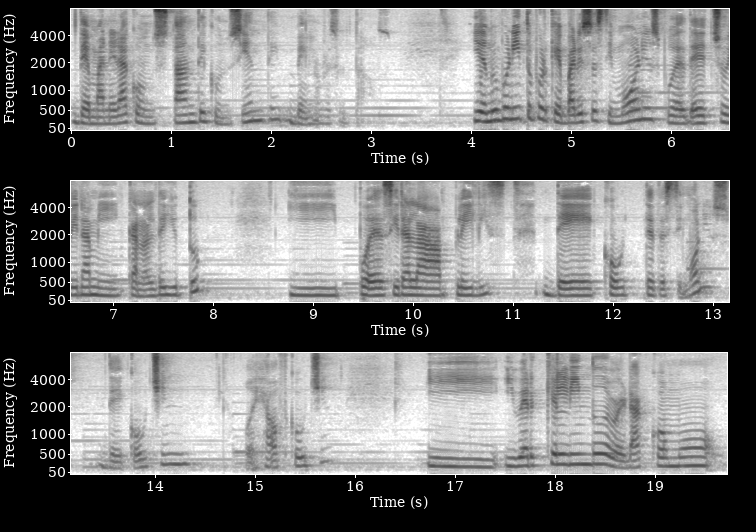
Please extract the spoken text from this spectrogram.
de manera constante y consciente ven los resultados. Y es muy bonito porque hay varios testimonios. Puedes de hecho ir a mi canal de YouTube y puedes ir a la playlist de, de testimonios, de coaching o de health coaching y, ver qué lindo de verdad cómo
